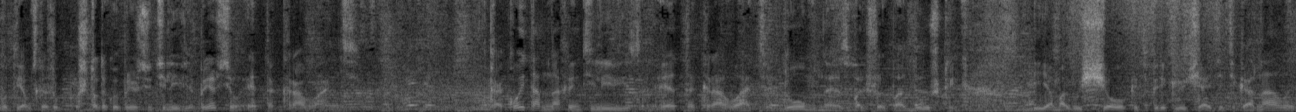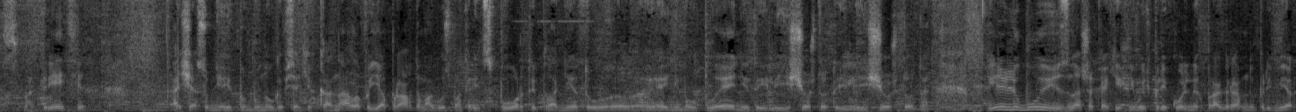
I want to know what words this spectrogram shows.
вот я вам скажу, что такое прежде всего телевизор? Прежде всего это кровать. Какой там нахрен телевизор? Это кровать удобная, с большой подушкой. И я могу щелкать, переключать эти каналы, смотреть их. А сейчас у меня и много всяких каналов, и я правда могу смотреть спорт и планету э, Animal Planet или еще что-то, или еще что-то. Или любую из наших каких-нибудь прикольных программ, например,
